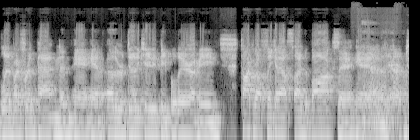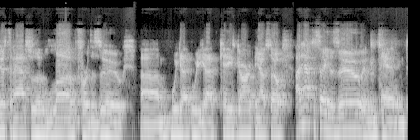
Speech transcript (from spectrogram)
led by Fred Patton and, and, and other dedicated people there. I mean, talk about thinking outside the box and, and yeah. just an absolute love for the zoo. Um, we got we got Kay's Guard, you know. So I'd have to say the zoo and and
